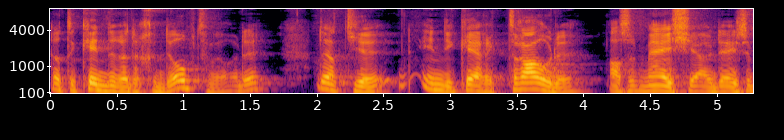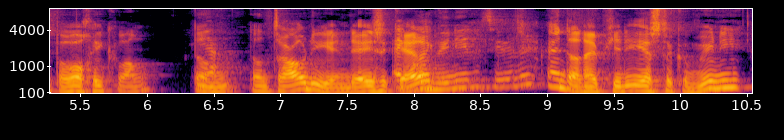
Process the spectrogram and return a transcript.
dat de kinderen er gedoopt worden, dat je in die kerk trouwde, als het meisje uit deze parochie kwam, dan, Ja. dan trouwde je in deze En kerk. communie natuurlijk. En dan heb je de eerste communie,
